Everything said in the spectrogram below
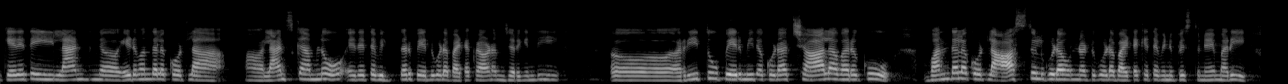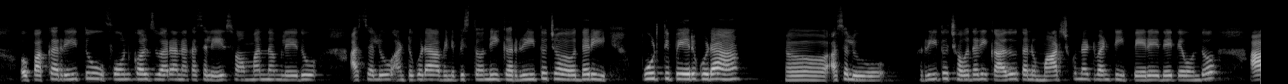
ఇక ఏదైతే ఈ ల్యాండ్ ఏడు వందల కోట్ల ల్యాండ్ స్కామ్లో ఏదైతే వీళ్ళిద్దరు పేర్లు కూడా బయటకు రావడం జరిగింది రీతు పేరు మీద కూడా చాలా వరకు వందల కోట్ల ఆస్తులు కూడా ఉన్నట్టు కూడా బయటకైతే వినిపిస్తున్నాయి. మరి ఓ పక్క రీతు ఫోన్ కాల్స్ ద్వారా నాకు అసలు ఏ సంబంధం లేదు అసలు అంటూ కూడా వినిపిస్తోంది. ఇక రీతు చౌదరి పూర్తి పేరు కూడా అసలు రీతు చౌదరి కాదు తను మార్చుకున్నటువంటి పేరు ఏదైతే ఉందో ఆ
